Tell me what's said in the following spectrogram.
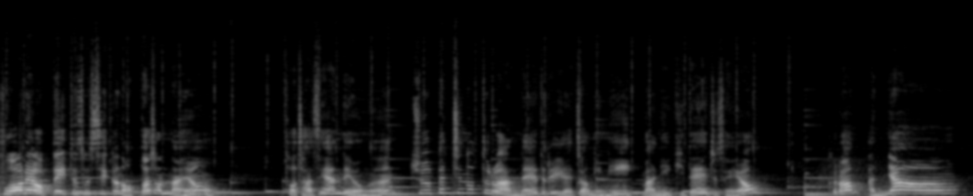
9월의 업데이트 소식은 어떠셨나요? 더 자세한 내용은 추후 패치노트로 안내해드릴 예정이니 많이 기대해주세요. 그럼 안녕!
